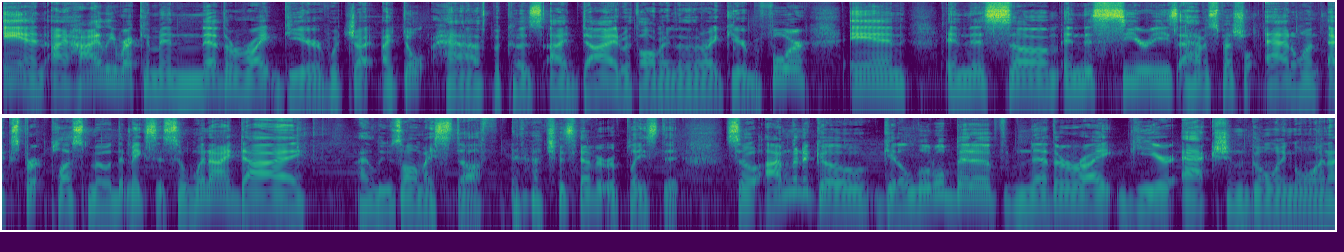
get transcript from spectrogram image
And I highly recommend netherite gear, which I, I don't have because I died with all my netherite gear before. And in this um, in this series, I have a special add-on, Expert Plus mode, that makes it so when I die, I lose all my stuff and I just haven't replaced it. So I'm going to go get a little bit of netherite gear action going on. I,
